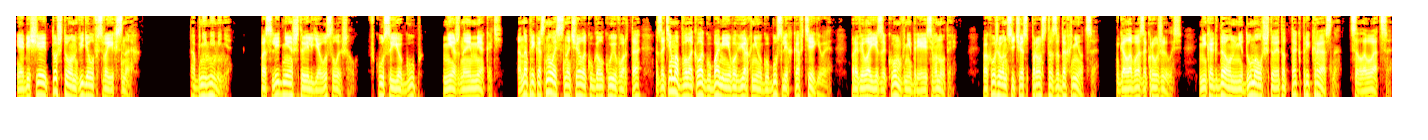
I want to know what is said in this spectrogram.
и обещает то, что он видел в своих снах. «Обними меня». Последнее, что Илья услышал. Вкус ее губ, нежная мякоть. Она прикоснулась сначала к уголку его рта, затем обволокла губами его верхнюю губу, слегка втягивая. Провела языком, внедряясь внутрь. Похоже, он сейчас просто задохнется. Голова закружилась. Никогда он не думал, что это так прекрасно — целоваться.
